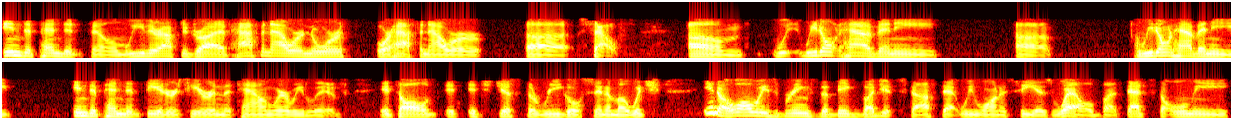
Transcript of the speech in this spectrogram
independent film, we either have to drive half an hour north or half an hour uh, south. Um, we we don't have any uh, we don't have any independent theaters here in the town where we live. It's all it, it's just the Regal Cinema, which you know always brings the big budget stuff that we want to see as well. But that's the only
